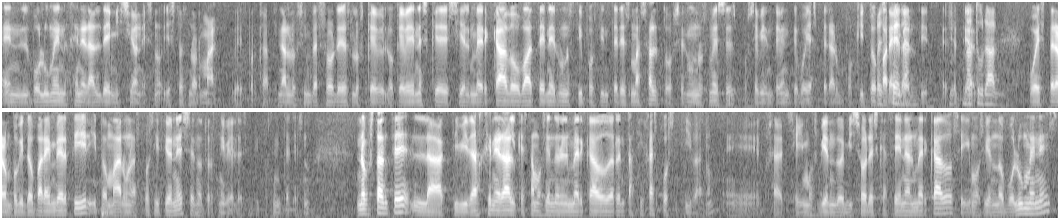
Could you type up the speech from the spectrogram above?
en el volumen general de emisiones, ¿no? Y esto es normal, ¿eh? porque al final los inversores los que, lo que ven es que si el mercado va a tener unos tipos de interés más altos en unos meses, pues evidentemente voy a esperar un poquito para invertir. Natural. Voy a esperar un poquito para invertir y tomar unas posiciones en otros niveles de tipos de interés, ¿no? No obstante, la actividad general que estamos viendo en el mercado de renta fija es positiva. ¿no? Eh, o sea, seguimos viendo emisores que hacen al mercado, seguimos viendo volúmenes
